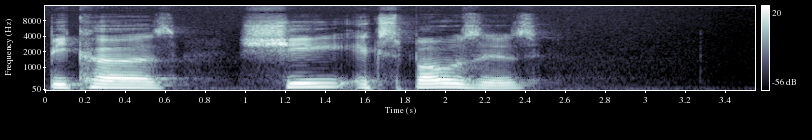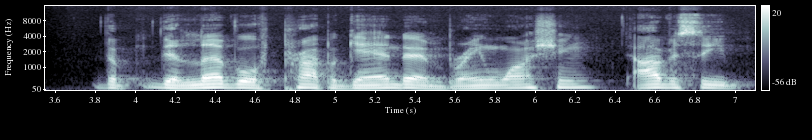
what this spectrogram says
because she exposes the the level of propaganda and brainwashing. Obviously,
